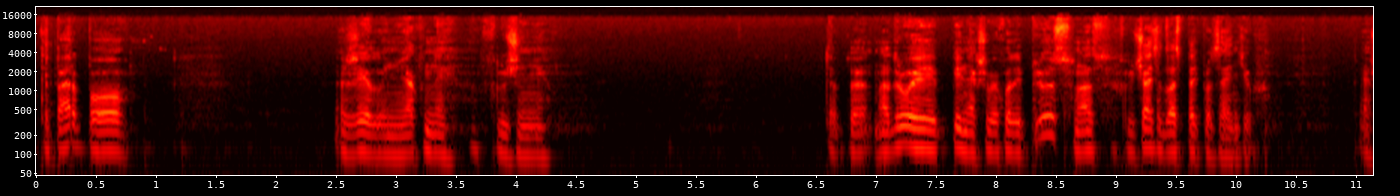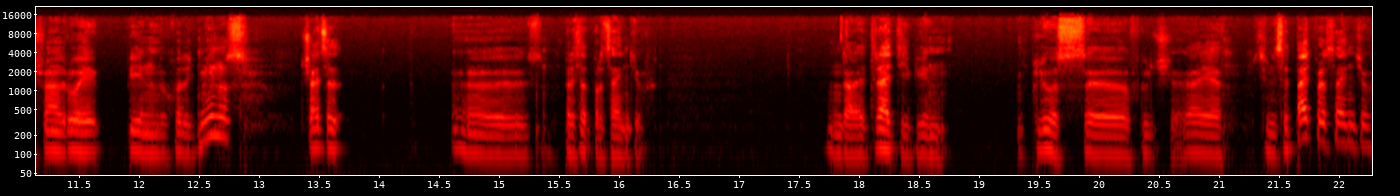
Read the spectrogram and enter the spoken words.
Тепер по живленню, як вони включені. Тобто на другий пін, якщо виходить плюс, у нас включається 25%. Якщо на другий пін виходить мінус, включається е, 50%. Далі третій пін плюс включає 75%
